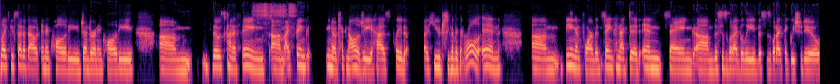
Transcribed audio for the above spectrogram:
like you said about inequality, gender inequality, um, those kind of things. Um, I think you know technology has played a huge significant role in um, being informed and staying connected and saying um, this is what i believe this is what i think we should do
